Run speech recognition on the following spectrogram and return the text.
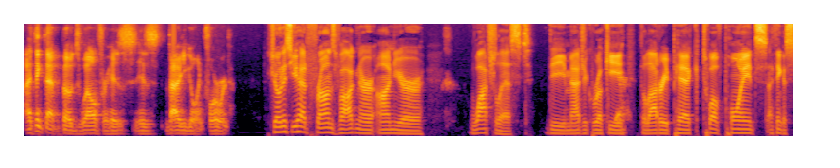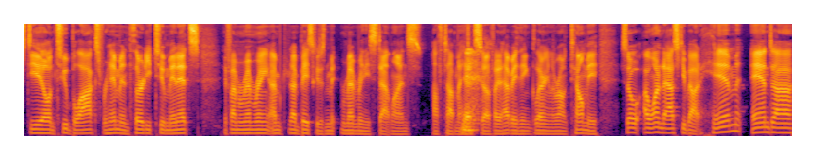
I think that bodes well for his his value going forward. Jonas, you had Franz Wagner on your watch list. The Magic rookie, yeah. the lottery pick, 12 points, I think a steal and two blocks for him in 32 minutes. If I'm remembering, I'm, I'm basically just remembering these stat lines off the top of my yeah. head. So if I have anything glaringly wrong, tell me. So I wanted to ask you about him and uh,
